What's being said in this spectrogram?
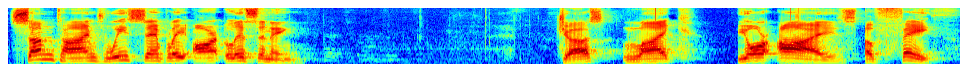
sometimes we simply aren't listening. Just like your eyes of faith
